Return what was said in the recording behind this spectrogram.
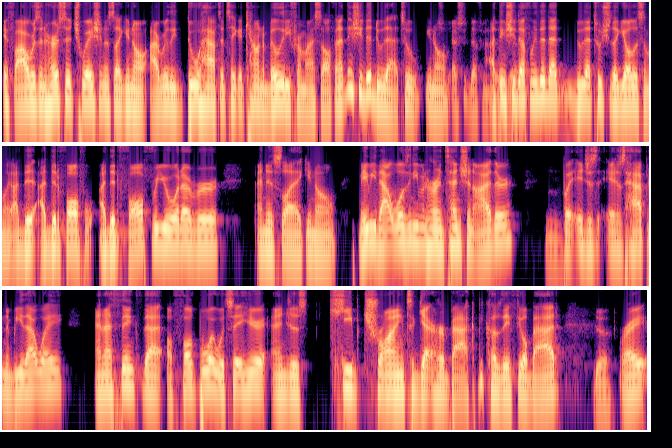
if I was in her situation, it's like, you know, I really do have to take accountability for myself. And I think she did do that too, you know. Yeah, she definitely. I did, think she yeah. definitely did that do that too. She's like, yo, listen, like I did I did fall for I did fall for you or whatever. And it's like, you know, maybe that wasn't even her intention either, Mm. but it just it just happened to be that way. And I think that a fuck boy would sit here and just keep trying to get her back because they feel bad Yeah. right?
